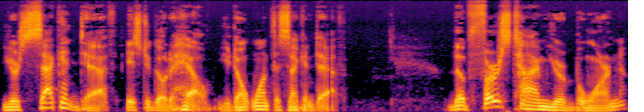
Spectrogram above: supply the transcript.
Your second death is to go to hell. You don't want the second death. The first time you're born,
